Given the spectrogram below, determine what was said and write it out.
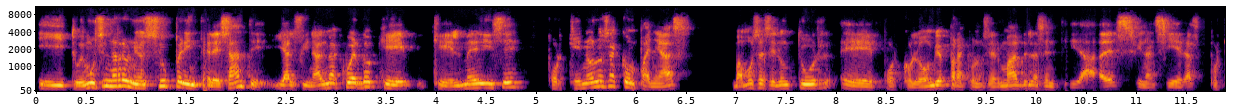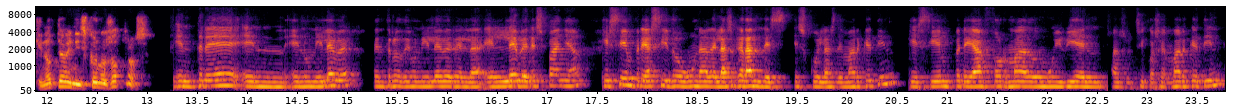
Y tuvimos una reunión súper interesante y al final me acuerdo que, que él me dice, ¿por qué no nos acompañas Vamos a hacer un tour eh, por Colombia para conocer más de las entidades financieras. ¿Por qué no te venís con nosotros? Entré en, Unilever, dentro de Unilever en, Lever España, que siempre ha sido una de las grandes escuelas de marketing, que siempre ha formado muy bien a sus chicos en marketing.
